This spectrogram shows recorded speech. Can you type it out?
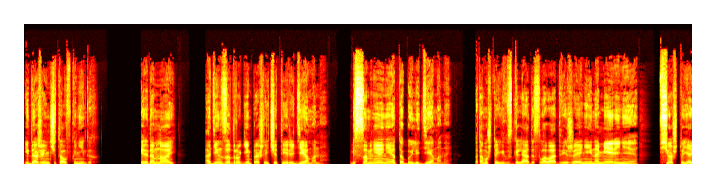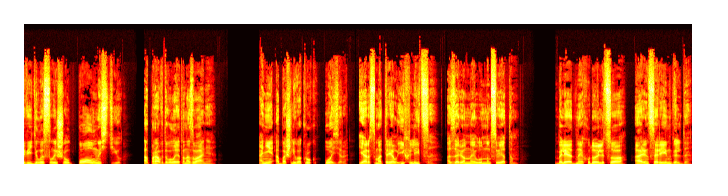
и даже не читал в книгах. Передо мной один за другим прошли четыре демона. Без сомнения, это были демоны, потому что их взгляды, слова, движения и намерения, все, что я видел и слышал, полностью оправдывало это название. Они обошли вокруг озера. Я рассмотрел их лица, озаренные лунным светом. Бледное худое лицо Аренса Рингольда,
